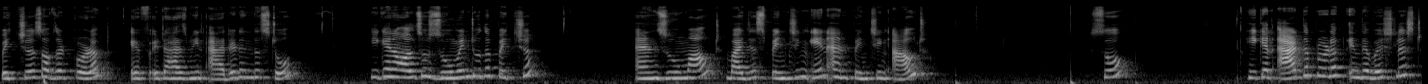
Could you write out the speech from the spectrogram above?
pictures of that product if it has been added in the store. He can also zoom into the picture and zoom out by just pinching in and pinching out so he can add the product in the wish list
